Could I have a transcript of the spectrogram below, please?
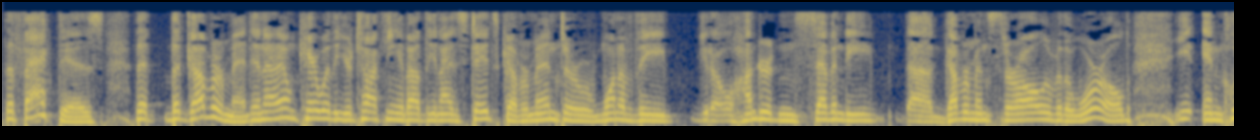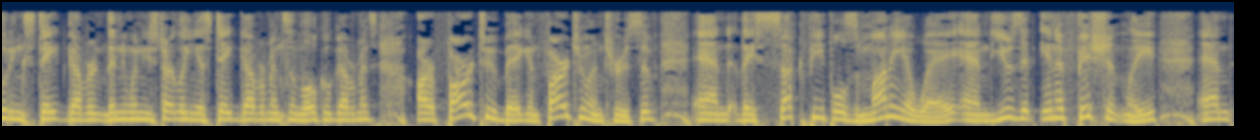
The fact is that the government and i don't care whether you're talking about the united states government or one of the you know 170 uh, governments that are all over the world including state government then when you start looking at state governments and local governments are far too big and far too intrusive and they suck people's money away and use it inefficiently and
